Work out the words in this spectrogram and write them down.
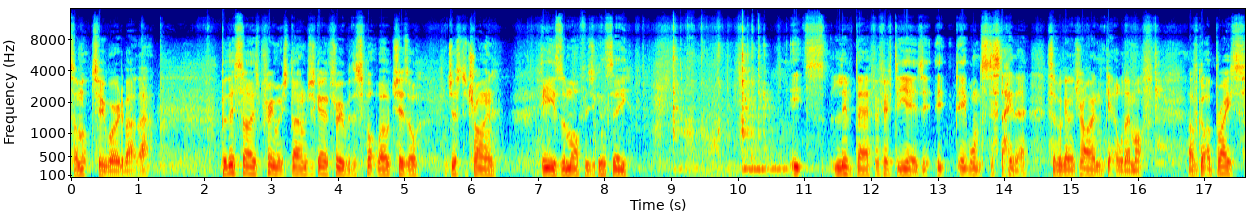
so I'm not too worried about that. But this side is pretty much done. I'm just going through with the spot weld chisel just to try and ease them off as you can see. It's lived there for 50 years. It, it, it wants to stay there. So we're going to try and get all them off. I've got a brace,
